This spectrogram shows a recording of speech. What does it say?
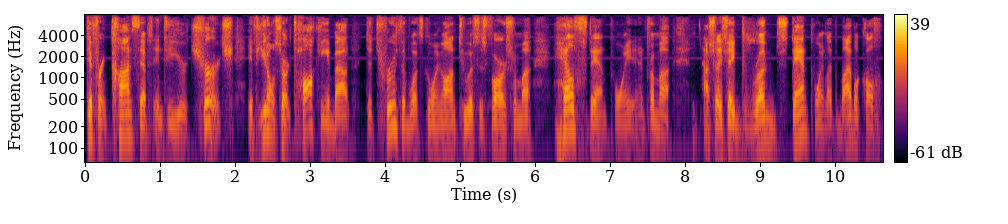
different concepts into your church if you don't start talking about the truth of what's going on to us as far as from a health standpoint and from a how should i say drug standpoint like the bible calls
